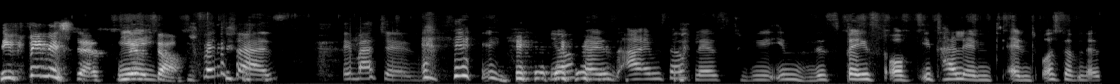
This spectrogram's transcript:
He finished us. Yeah. Lift off. Finish us. Imagine. yeah, guys, I'm so blessed to be in this space of talent and awesomeness.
